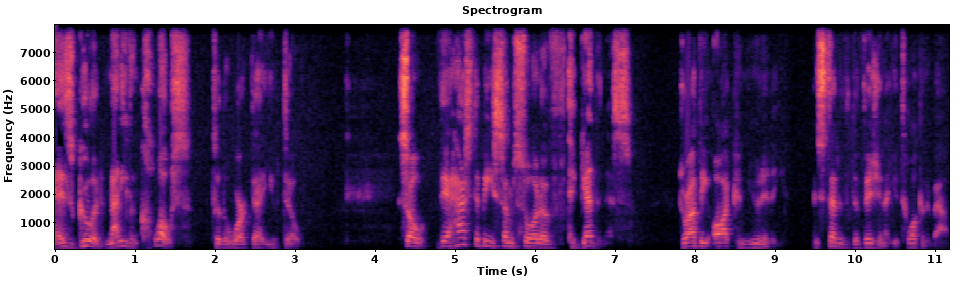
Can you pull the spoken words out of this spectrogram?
as good, not even close to the work that you do. So there has to be some sort of togetherness throughout the art community instead of the division that you're talking about.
